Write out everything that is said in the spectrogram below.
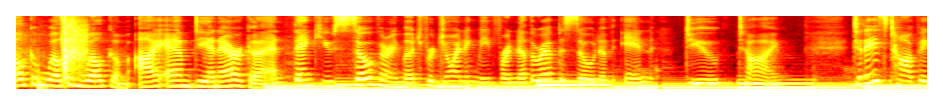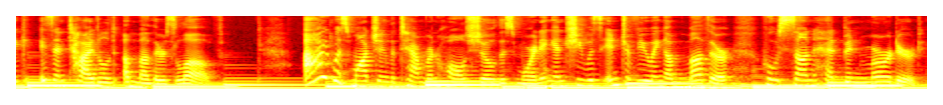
Welcome, welcome, welcome. I am Dian Erica, and thank you so very much for joining me for another episode of In Due Time. Today's topic is entitled A Mother's Love. I was watching the Tamron Hall show this morning, and she was interviewing a mother whose son had been murdered.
